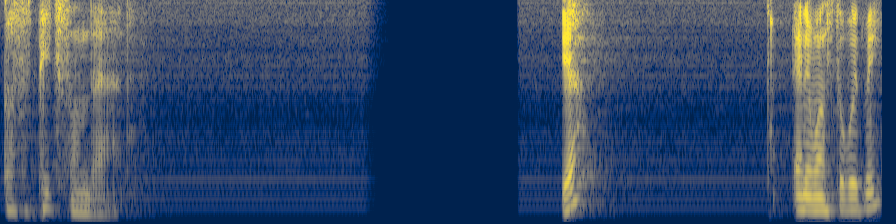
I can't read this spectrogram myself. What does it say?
because it speaks on that. Yeah? Anyone still with me?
